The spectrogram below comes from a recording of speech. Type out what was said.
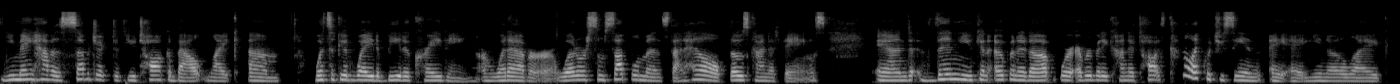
you may have a subject that you talk about like um, what's a good way to beat a craving or whatever what are some supplements that help those kind of things and then you can open it up where everybody kind of talks kind of like what you see in aa you know like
